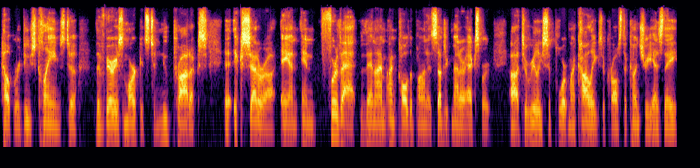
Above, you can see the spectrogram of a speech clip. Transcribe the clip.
help reduce claims to the various markets to new products, et cetera. And, and for that, then I'm, I'm called upon as subject matter expert uh, to really support my colleagues across the country as they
